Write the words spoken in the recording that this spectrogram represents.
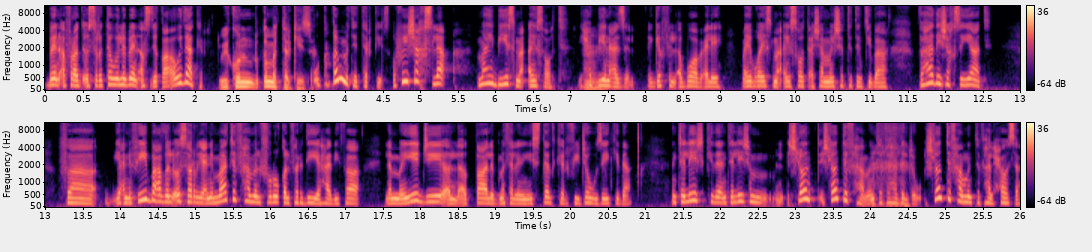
بين أفراد أسرته ولا بين أصدقائه ويذاكر. ويكون قمة تركيز قمة التركيز. وفي شخص لا ما يبي يسمع أي صوت يحب. ينعزل يقفل الأبواب عليه ما يبغى يسمع أي صوت عشان ما يشتت انتباهه. فهذه شخصيات. فيعني في بعض الأسر يعني ما تفهم الفروق الفردية هذه. فلما يجي الطالب مثلا يستذكر في جو زي كذا أنت ليش كذا؟ أنت ليش م... شلون شلون تفهم أنت في هذا الجو؟ شلون تفهم أنت في هالحوسة.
